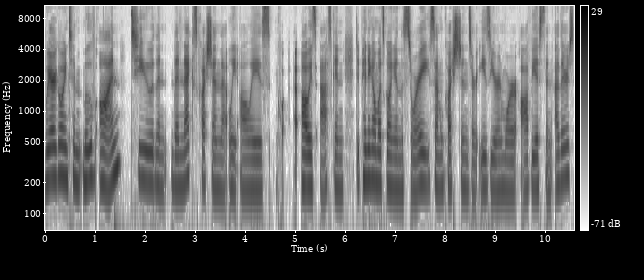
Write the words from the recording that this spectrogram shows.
We're going to move on to the the next question that we always always ask and depending on what's going in the story, some questions are easier and more obvious than others.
